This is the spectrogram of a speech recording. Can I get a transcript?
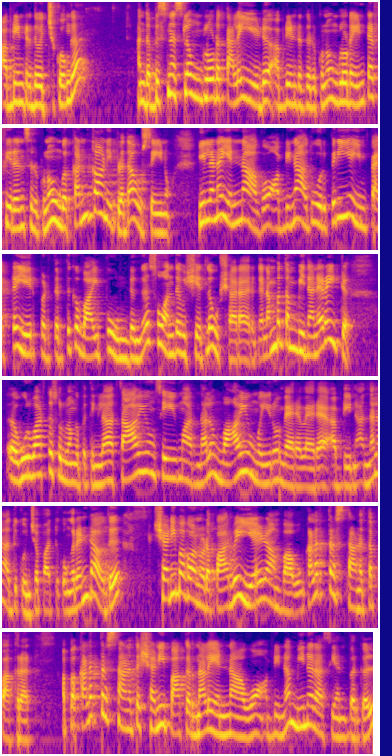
அப்படின்றத வச்சுக்கோங்க. அந்த பிஸ்னஸில் உங்களோட தலையீடு அப்படின்றது இருக்கணும் உங்களோட இன்டர்ஃபியரன்ஸ் இருக்கணும் உங்கள் கண்காணிப்பில் தான் அவர் செய்யணும். இல்லைன்னா என்ன ஆகும் அப்படின்னா அது ஒரு பெரிய இம்பேக்டை ஏற்படுத்துறதுக்கு வாய்ப்பு உண்டுங்க. ஸோ அந்த விஷயத்தில் உஷாராக இருங்க. நம்ம தம்பி தானே ரைட்டு ஒரு வார்த்தை சொல்லுவாங்க பார்த்தீங்களா தாயும் செய்யுமா இருந்தாலும் வாயும் வயிறும் வேற வேற அப்படின்னு. அதனால அது கொஞ்சம் பார்த்துக்கோங்க ரெண்டாவது சனி பகவானோட பார்வை ஏழாம் பாவம் கலத்திர ஸ்தானத்தை பார்க்குறாரு. அப்போ கலத்திரஸ்தானத்தை சனி பார்க்கறதுனால என்ன ஆகும் அப்படின்னா மீனராசி அன்பர்கள்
